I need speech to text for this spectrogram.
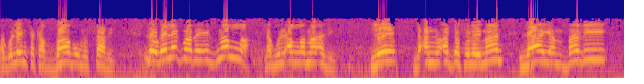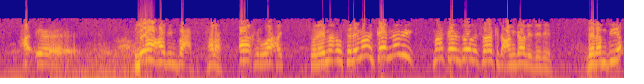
نقول له أنت كذاب ومستهبي لو قال لك ما بإذن الله نقول الله ما أذن. ليه؟ لأنه أدى سليمان لا ينبغي آه، لأحد بعد. خلاص. آخر واحد. سليمان وسليمان كان نبي. ما كان زول ساكت عن قال زي ده الانبياء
